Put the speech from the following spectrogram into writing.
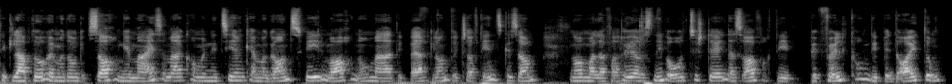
ich glaube, da, wenn wir da Sachen gemeinsam auch kommunizieren, können wir ganz viel machen, um auch die Berglandwirtschaft insgesamt nochmal auf ein höheres Niveau zu stellen, dass einfach die Bevölkerung die Bedeutung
